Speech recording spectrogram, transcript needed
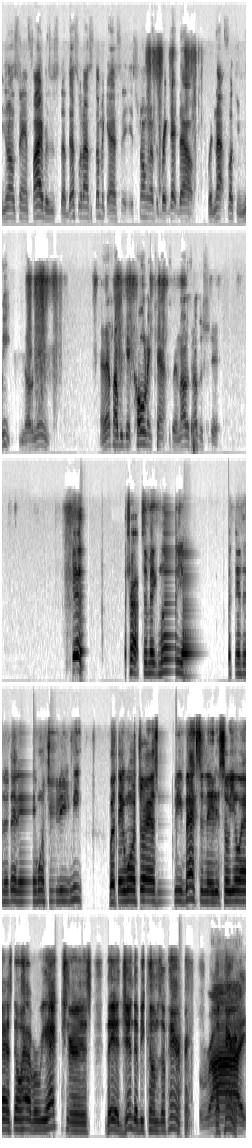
you know what I'm saying, fibers and stuff. That's what our stomach acid is strong enough to break that down, but not fucking meat. You know what I mean? And that's why we get colon cancer and all this other shit. Yeah. Trap to make money. At the end of the day, they want you to eat meat, but they want your ass to be vaccinated so your ass don't have a reaction. Whereas their agenda becomes apparent. Right,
